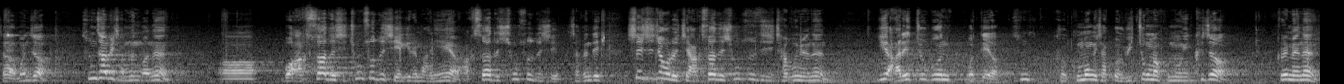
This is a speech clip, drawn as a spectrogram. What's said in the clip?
자 먼저 손잡이 잡는 거는 어 뭐 악수하듯이 총 쏘듯이 얘기를 많이 해요. 악수하듯이 총 쏘듯이. 자 근데 실질적으로 이제 악수하듯이 총 쏘듯이 잡으면은 이 아래쪽은 어때요? 손, 그 구멍이 자꾸 위쪽만 구멍이 크죠? 그러면은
